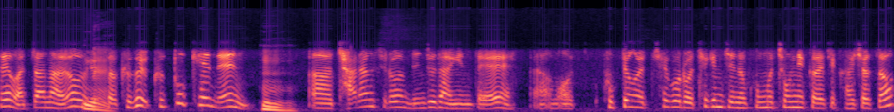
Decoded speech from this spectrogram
해 왔잖아요. 네. 그래서 네. 그걸 극복해낸 음. 어, 자랑스러운 민주당인데 어, 뭐 국정을 최고로 책임지는 국무총리까지 가셔서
